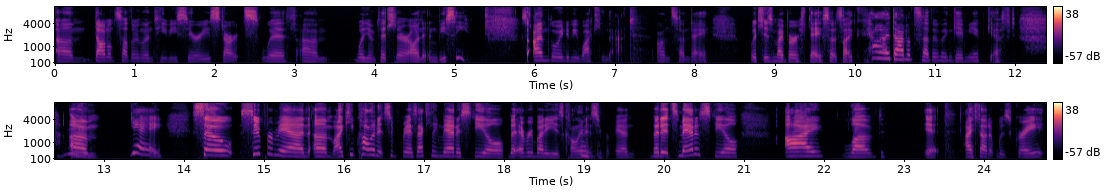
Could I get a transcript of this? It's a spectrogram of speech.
um, Donald Sutherland TV series starts with um, William Fichtner on NBC, so I'm going to be watching that on Sunday, which is my birthday. So it's like, hi, Donald Sutherland gave me a gift. Um, yay! So Superman, um, I keep calling it Superman. It's actually Man of Steel, but everybody is calling it Mhm. Superman. But it's Man of Steel. I loved it. I thought it was great.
